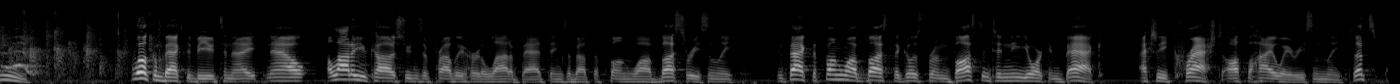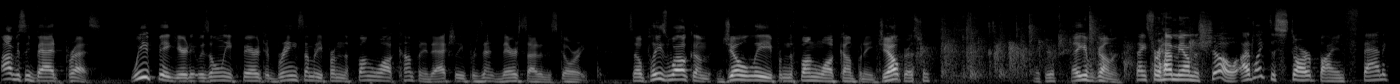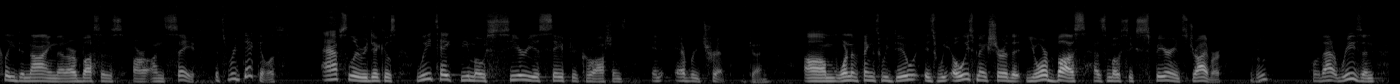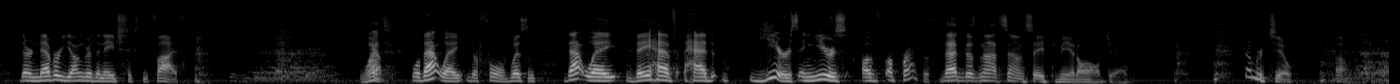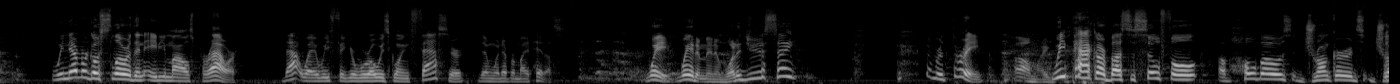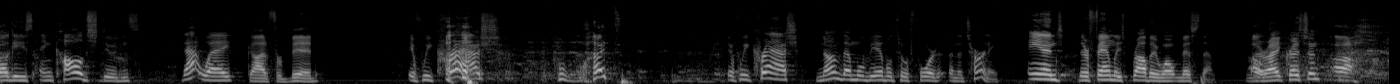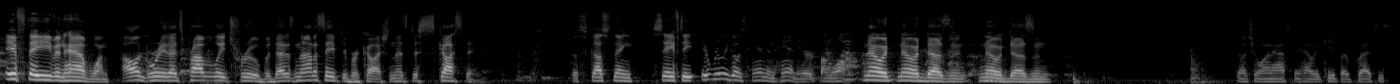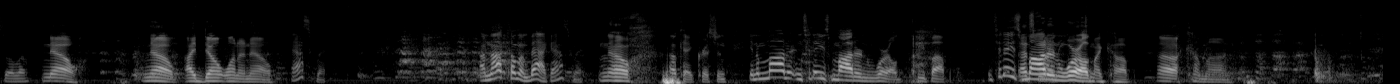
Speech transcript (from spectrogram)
Hmm. Welcome back to BU tonight. Now, a lot of you college students have probably heard a lot of bad things about the Fung Wah bus recently. In fact, the Fung Wah bus that goes from Boston to New York and back actually crashed off the highway recently. So that's obviously bad press. We figured it was only fair to bring somebody from the Fung Wah company to actually present their side of the story. So please welcome Joe Lee from the Fung Wah company. Joe. Thank you. thank you for coming. Thanks for having me on the show. I'd like to start by emphatically denying that our buses are unsafe. It's ridiculous. Absolutely ridiculous. We take the most serious safety precautions in every trip. Okay. Um, one of the things we do is we always make sure that your bus has the most experienced driver. For that reason, they're never younger than age 65. What? Yeah. Well, that way, they're full of wisdom. That way, they have had years and years of, of practice. That does not sound safe to me at all, Joe. Number two, Oh my God. we never go slower than 80 miles per hour. That way, we figure we're always going faster than whatever might hit us. Wait, wait a minute. What did you just say? Number three, Oh my we pack our buses so full of hobos, drunkards, druggies, and college students. That way, God forbid, if we crash, What? if we crash, none of them will be able to afford an attorney, and their families probably won't miss them. All oh. right, Christian? Ah. if they even have one. I'll agree that's probably true, but that is not a safety precaution. That's disgusting. Disgusting safety. It really goes hand in hand here at Fung Wah. No, it, no, it doesn't. No, it doesn't. Don't you want to ask me how we keep our prices so low? No. No, I don't want to know. Ask me. I'm not coming back. Ask me. No. Okay, Christian. In a modern, in today's modern world, keep up. In today's That's modern my, world, That's my cup. Oh, come on.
